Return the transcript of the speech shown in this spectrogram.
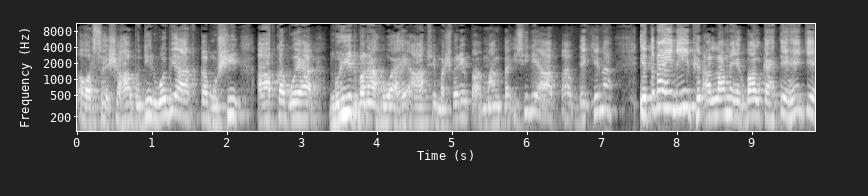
और शहाबुद्दीन वो भी आपका मुशी आपका गोया मुरीद बना हुआ है आपसे मशवरे माँगता इसीलिए आप, आप देखिए ना इतना ही नहीं फिर अल्लाह इकबाल कहते हैं कि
